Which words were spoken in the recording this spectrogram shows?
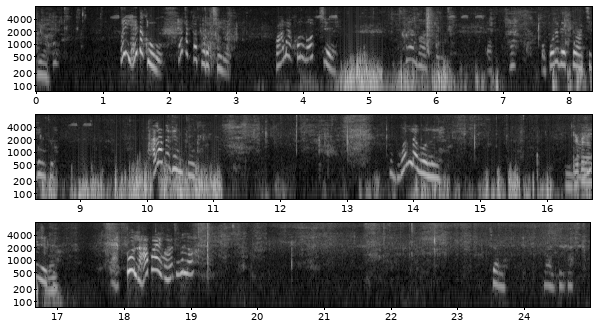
হয়? এই দেখো একটা পড়েছে। পানা এখন নড়ছে। মাছ একটা ওপরে দেখতে পাচ্ছি কিন্তু। আলাদা কিন্তু। বললা বলে? দেখা যাচ্ছে এত লাভ হয় মাছগুলো। চলো কাছে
